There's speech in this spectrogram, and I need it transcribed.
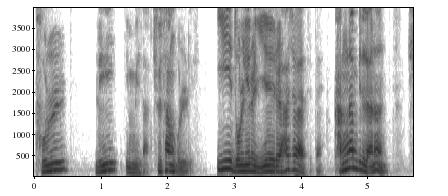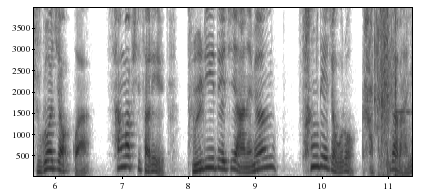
분리입니다. 주상 분리. 이 논리를 이해를 하셔야 돼. 강남 빌라는 주거 지역과 상업 시설이 분리되지 않으면 상대적으로 가치가 많이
